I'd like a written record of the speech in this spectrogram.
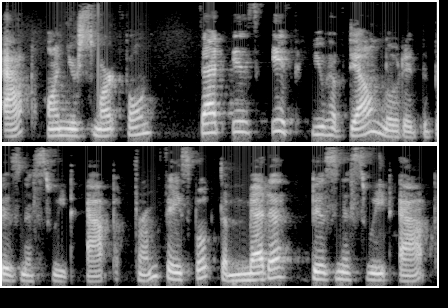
app on your smartphone that is if you have downloaded the Business Suite app from Facebook, the Meta Business Suite app.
